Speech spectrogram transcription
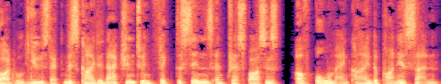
God will use that misguided action to inflict the sins and trespasses of all mankind upon his Son.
